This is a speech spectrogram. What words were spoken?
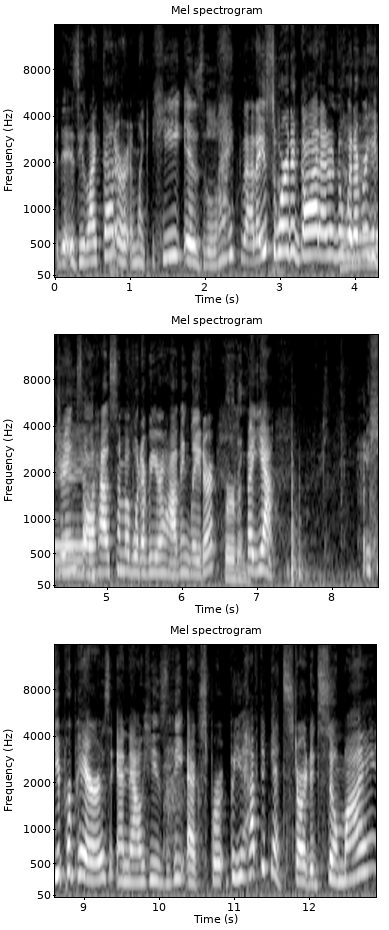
Is he like that? Or I'm like, he is like that. I swear to God, I don't know whatever he drinks. I'll have some of whatever you're having later. Bourbon. But yeah. He prepares and now he's the expert, but you have to get started. So my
